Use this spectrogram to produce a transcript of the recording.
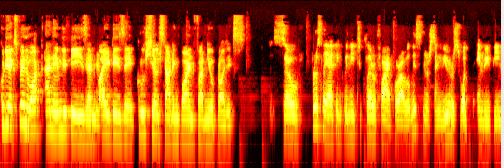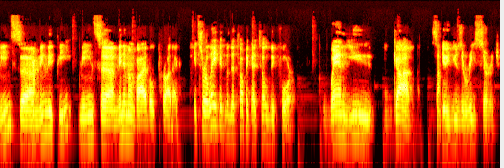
could you explain what an MVP is mm-hmm. and why it is a crucial starting point for new projects? So, firstly, I think we need to clarify for our listeners and viewers what MVP means. Um. MVP means uh, minimum viable product. It's related with the topic I told before. When you got some your user research,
